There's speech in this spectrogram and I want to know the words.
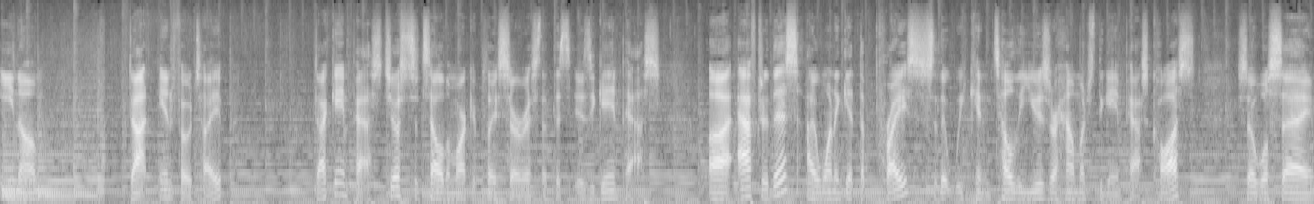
enum.infotype.gamepass just to tell the marketplace service that this is a Game Pass. Uh, after this, I want to get the price so that we can tell the user how much the Game Pass costs. So we'll say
